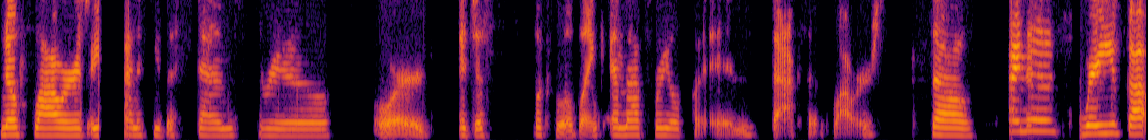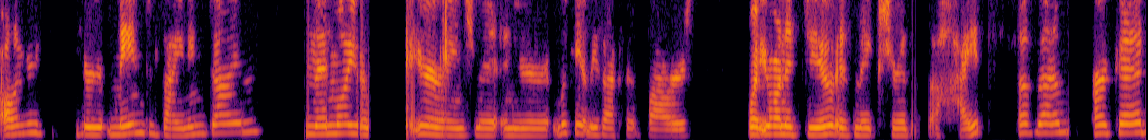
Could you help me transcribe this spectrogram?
no flowers or you kind of see the stems through or it just looks a little blank. And that's where you'll put in the accent flowers. So kind of where you've got all of your your main designing done. And then while you're at your arrangement and you're looking at these accent flowers, what you want to do is make sure that the heights of them are good.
